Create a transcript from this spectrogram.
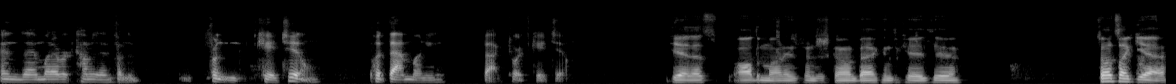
and then whatever comes in from the from K two, put that money back towards K two. Yeah, that's all the money's been just going back into K2. So it's like, yeah.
